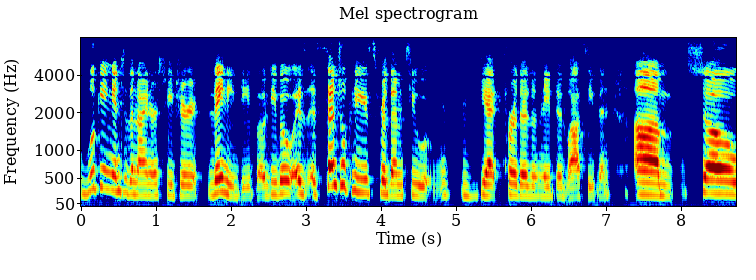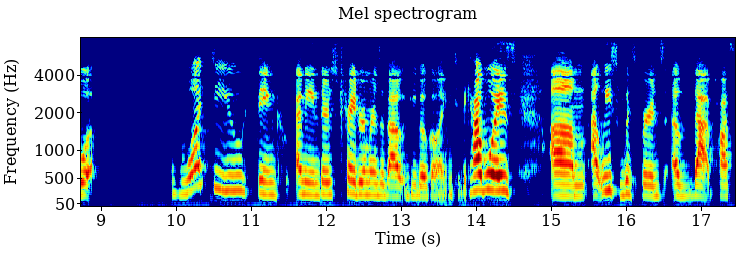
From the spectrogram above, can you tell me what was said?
looking into the Niners' future, they need Debo. Debo is essential piece for them to get further than they did last season. Um, so what do you think? I mean, there's trade rumors about Debo going to the Cowboys. Um, at least whispers of that pos-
